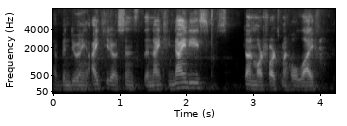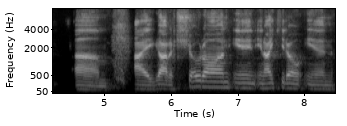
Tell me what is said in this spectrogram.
have been doing Aikido since the 1990s. Done martial arts my whole life. Um, I got a shodan in in Aikido in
